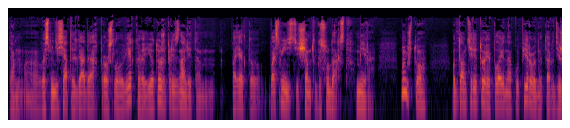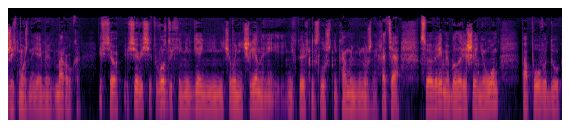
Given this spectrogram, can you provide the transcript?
там, в 80-х годах прошлого века ее тоже признали там порядка 80 с чем-то государств мира. Ну и что? Вот там территория половина оккупирована, так, где жить можно, я имею в виду Марокко. И все, и все висит в воздухе, нигде они ничего не члены, никто их не слушает, никому не нужны. Хотя в свое время было решение ООН по поводу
